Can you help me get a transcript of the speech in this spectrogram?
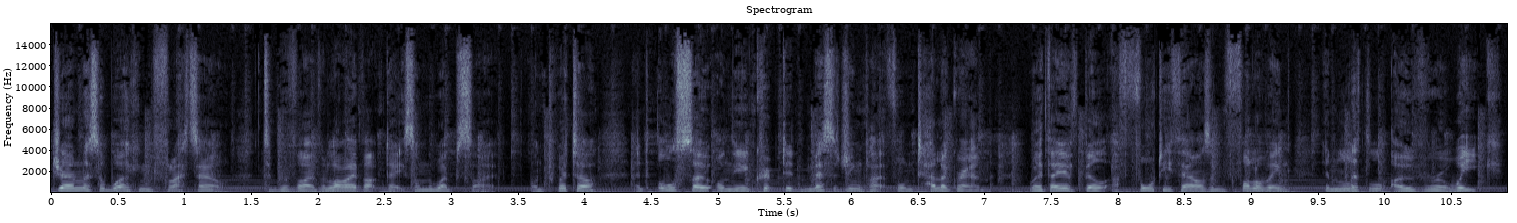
Journalists are working flat out to provide live updates on the website, on Twitter, and also on the encrypted messaging platform Telegram, where they have built a 40,000 following in little over a week.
